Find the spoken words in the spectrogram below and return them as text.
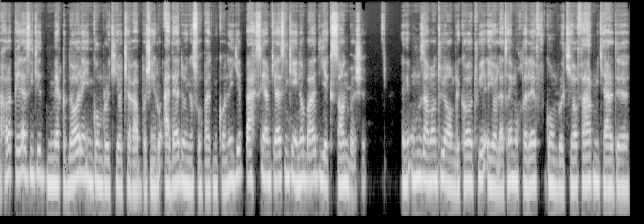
حالا غیر از اینکه مقدار این گمرکی ها چقدر باشه این رو عدد و اینا صحبت می‌کنه یه بحثی هم که هست این که اینا باید یکسان باشه. یعنی اون زمان توی آمریکا توی ایالت های مختلف گمرکی ها فرق می‌کرده.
